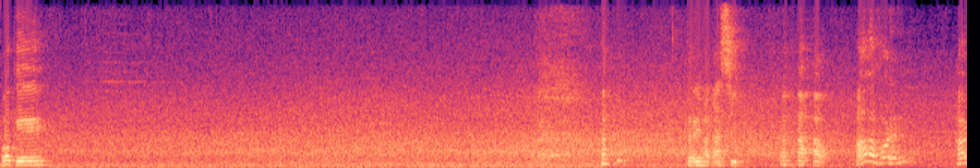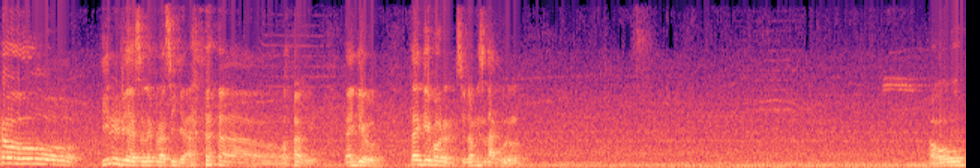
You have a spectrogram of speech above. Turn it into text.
Oke. Terima kasih. Halo Foden. Aduh. Ini dia selebrasinya. Thank you. Thank you Foden sudah mencetak gol. Oh,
